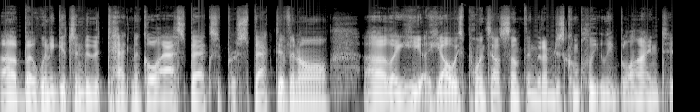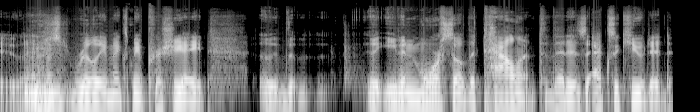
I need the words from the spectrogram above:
uh, but when it gets into the technical aspects of perspective and all, like he he always points out something that I'm just completely blind to, and mm-hmm. just really makes me appreciate uh, the, even more so the talent that is executed,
